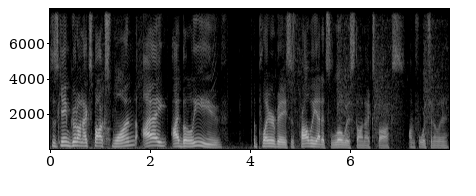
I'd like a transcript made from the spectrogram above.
Is this game good on Xbox One? I I believe the player base is probably at its lowest on Xbox, unfortunately.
